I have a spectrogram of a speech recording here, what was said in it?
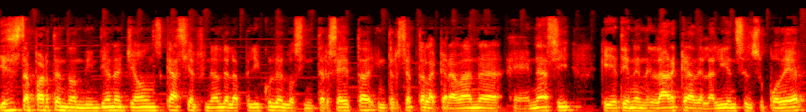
Y es esta parte en donde Indiana Jones, casi al final de la película, los intercepta, intercepta la caravana eh, nazi, que ya tienen el arca de la alianza en su poder,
